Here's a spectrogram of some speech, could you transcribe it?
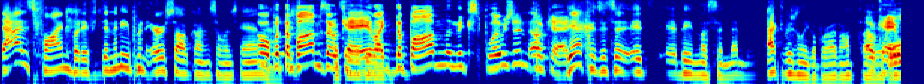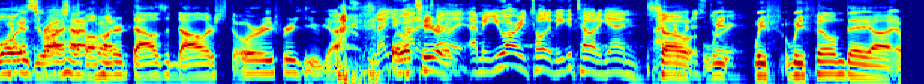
that is fine. But if the minute you put an airsoft gun in someone's hand, Oh, but the bomb's That's what I okay. did. Like the bomb and the explosion. Okay. yeah, because it's a it's. I mean, listen, that- Activision legal, bro. I don't. tell you. Okay, well, Boy, let's do I have a hundred thousand dollar story for you guys. Now you Well, gotta let's hear tell it. it. I mean, you already told it, but you could tell it again. I So remember the we we we filmed a uh,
